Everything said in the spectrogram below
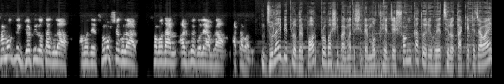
সামগ্রিক জটিলতাগুলা, আমাদের সমস্যাগুলার সমাধান আসবে বলে আমরা আশাবাদী। জুলাই বিপ্লবের পর প্রবাসী বাংলাদেশিদের মধ্যে যে শঙ্কা তৈরি হয়েছিল তা কেটে যাওয়ায়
